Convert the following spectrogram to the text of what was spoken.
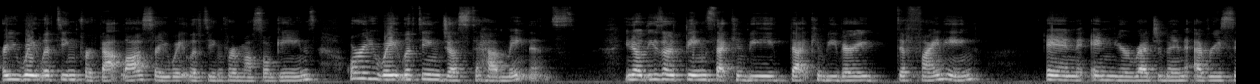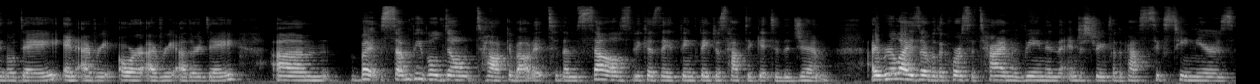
are you weightlifting for fat loss? Are you weightlifting for muscle gains? Or are you weightlifting just to have maintenance? You know these are things that can be that can be very defining in in your regimen every single day and every or every other day. Um, but some people don't talk about it to themselves because they think they just have to get to the gym. I realized over the course of time of being in the industry for the past 16 years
